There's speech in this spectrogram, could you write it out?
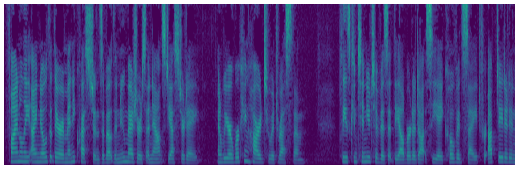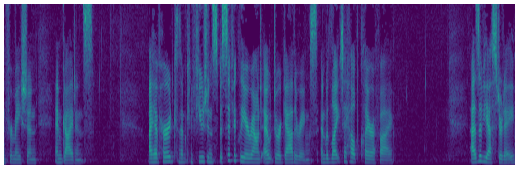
Finally, I know that there are many questions about the new measures announced yesterday, and we are working hard to address them. Please continue to visit the alberta.ca COVID site for updated information and guidance. I have heard some confusion specifically around outdoor gatherings and would like to help clarify. As of yesterday,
